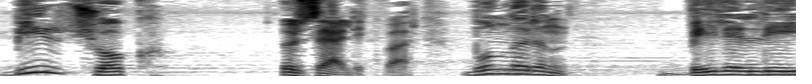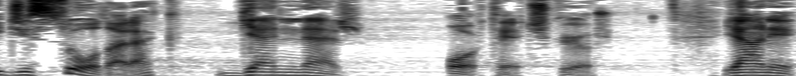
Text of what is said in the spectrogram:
birçok özellik var. Bunların belirleyicisi olarak genler ortaya çıkıyor. Yani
